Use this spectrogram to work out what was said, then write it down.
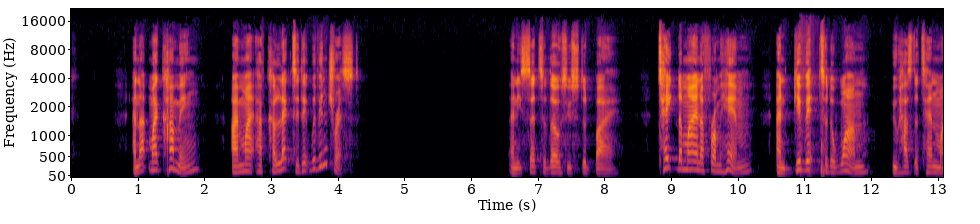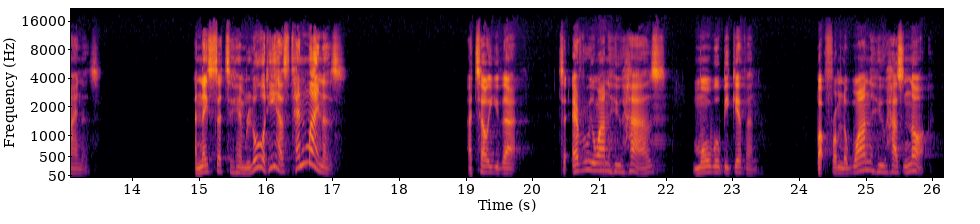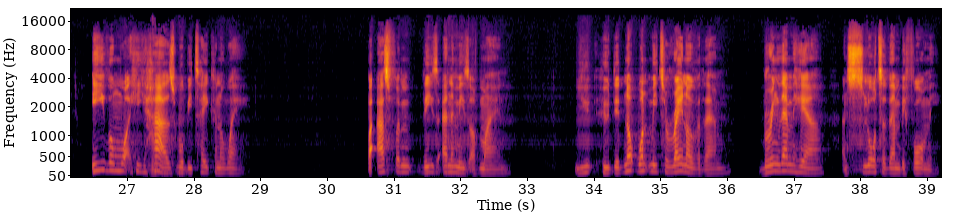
And at my coming, I might have collected it with interest. And he said to those who stood by, Take the mina from him and give it to the one who has the ten minas. And they said to him, Lord, he has ten minas. I tell you that to everyone who has, more will be given. But from the one who has not, even what he has will be taken away. But as for these enemies of mine, you, who did not want me to reign over them, bring them here and slaughter them before me.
